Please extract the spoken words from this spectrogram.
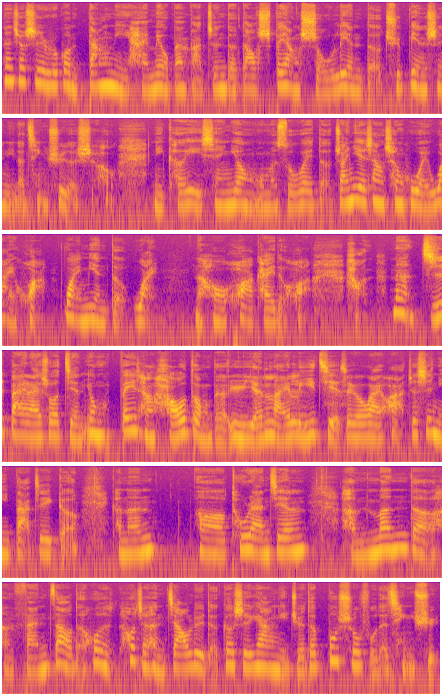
那就是，如果当你还没有办法真的到非常熟练的去辨识你的情绪的时候，你可以先用我们所谓的专业上称呼为外化，外面的外。然后化开的化，好，那直白来说，简用非常好懂的语言来理解这个外化，就是你把这个可能呃突然间很闷的、很烦躁的，或者或者很焦虑的，各式让你觉得不舒服的情绪，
